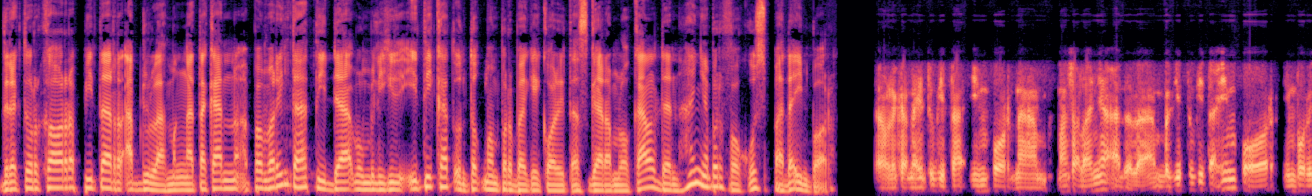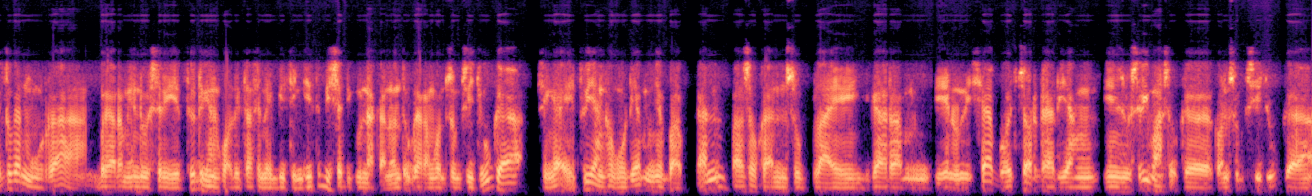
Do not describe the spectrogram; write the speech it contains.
Direktur KOR Peter Abdullah mengatakan pemerintah tidak memiliki itikat untuk memperbaiki kualitas garam lokal dan hanya berfokus pada impor. Oleh karena itu kita impor. Nah, masalahnya adalah begitu kita impor, impor itu kan murah. Garam industri itu dengan kualitas yang lebih tinggi itu bisa digunakan untuk garam konsumsi juga. Sehingga itu yang kemudian menyebabkan pasokan suplai garam di Indonesia bocor dari yang industri masuk ke konsumsi juga.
